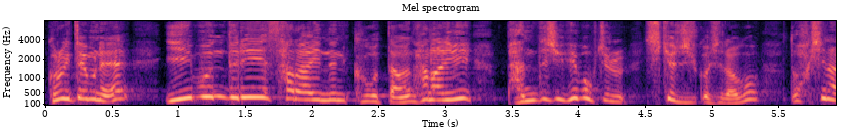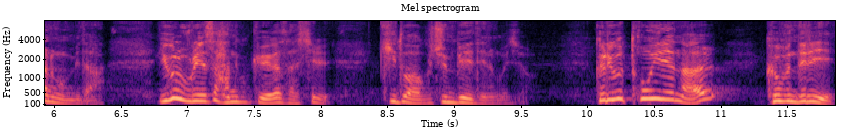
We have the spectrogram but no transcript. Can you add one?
그렇기 때문에 이분들이 살아있는 그곳 땅은 하나님이 반드시 회복주를 시켜주실 것이라고 또 확신하는 겁니다. 이걸 우리에서 한국교회가 사실 기도하고 준비해야 되는 거죠. 그리고 통일의 날 그분들이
